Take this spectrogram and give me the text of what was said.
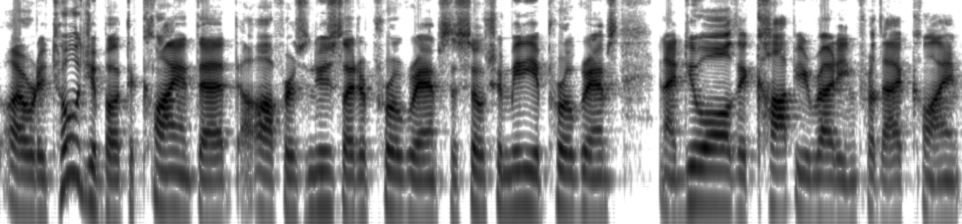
already told you about the client that offers newsletter programs and social media programs, and I do all the copywriting for that client.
